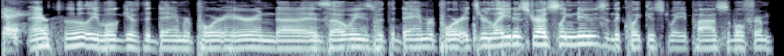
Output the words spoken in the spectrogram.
Damn. Absolutely, we'll give the damn report here, and uh, as always with the damn report, it's your latest wrestling news in the quickest way possible from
